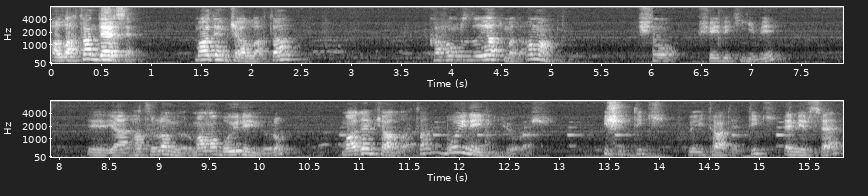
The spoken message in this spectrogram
Allah'tan derse. Madem ki Allah'tan kafamızda yatmadı ama işte o şeydeki gibi e, yani hatırlamıyorum ama boyun eğiyorum. Madem ki Allah'tan boyun eğdik diyorlar. İşittik ve itaat ettik. Emirse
